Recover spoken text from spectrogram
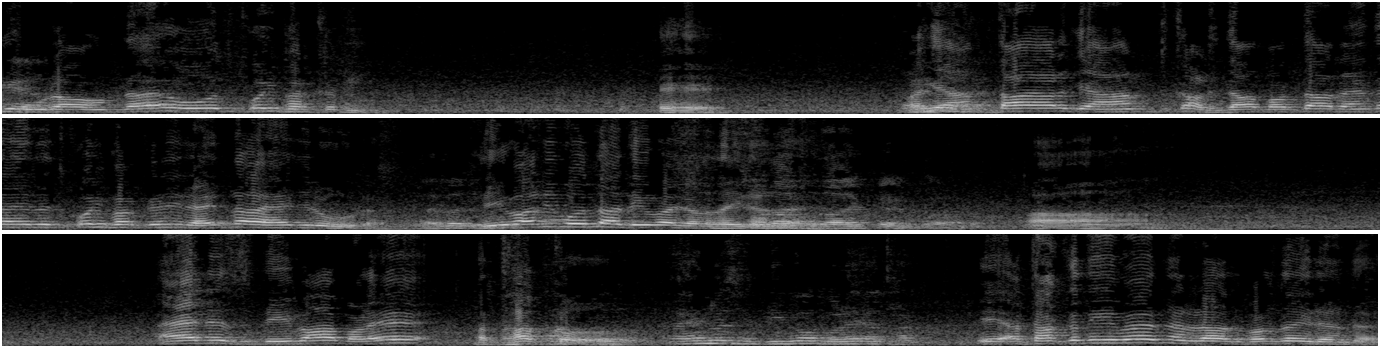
ਗਿਆ। ਪੂਰਾ ਹੁੰਦਾ ਹੈ ਉਹ ਕੋਈ ਫ਼ਰਕ ਨਹੀਂ। ਇਹ ਅਗਿਆਨਤਾ ਔਰ ਗਿਆਨ ਘਟਦਾ ਵੱਧਦਾ ਰਹਿੰਦਾ ਇਹਦੇ ਵਿੱਚ ਕੋਈ ਫ਼ਰਕ ਨਹੀਂ ਰਹਿੰਦਾ ਇਹ ਜ਼ਰੂਰ। ਦੀਵਾ ਨਹੀਂ ਬੋਲਦਾ ਦੀਵਾ ਜਲਦਾ ਹੀ ਰਹਿੰਦਾ। ਹੈ। ਐਨਸ ਦੀਵਾ ਬੜੇ ਅਥਕ। ਐਨਸ ਦੀਵਾ ਬੜੇ ਅਥਕ। ਇਹ ਅਥਕ ਦੀਵਾ ਦਿਨ ਰਾਤ ਵੱਧਦਾ ਹੀ ਰਹਿੰਦਾ।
